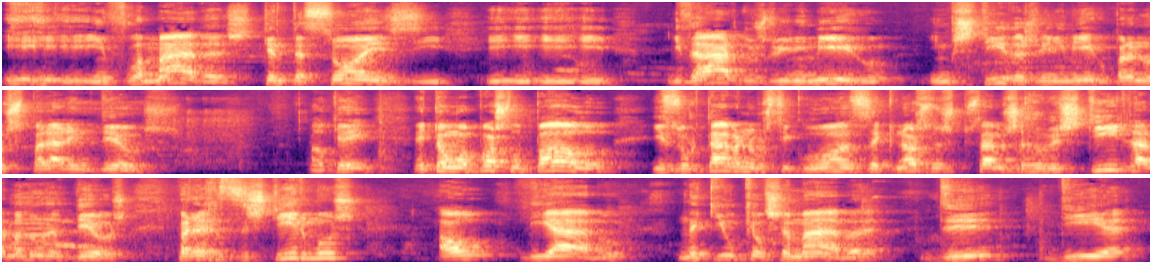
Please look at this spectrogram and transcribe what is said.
e, e, inflamadas tentações e, e, e dardos do inimigo, investidas do inimigo, para nos separarem de Deus. Ok? Então o apóstolo Paulo exortava no versículo 11 a que nós nos possamos revestir da armadura de Deus para resistirmos ao diabo naquilo que ele chamava de dia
